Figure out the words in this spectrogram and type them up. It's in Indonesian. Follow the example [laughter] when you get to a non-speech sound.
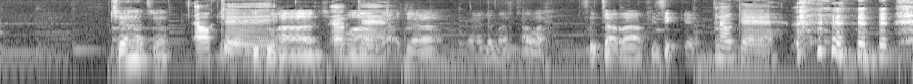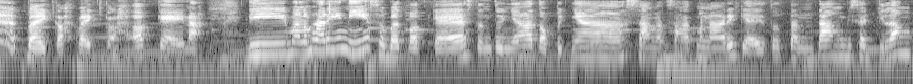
Sehat sehat. Oke. Puji Tuhan semua Oke. nggak ada nggak ada masalah secara fisik ya. Oke. [laughs] baiklah, baiklah. Oke, nah di malam hari ini sobat podcast tentunya topiknya sangat-sangat menarik yaitu tentang bisa dibilang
